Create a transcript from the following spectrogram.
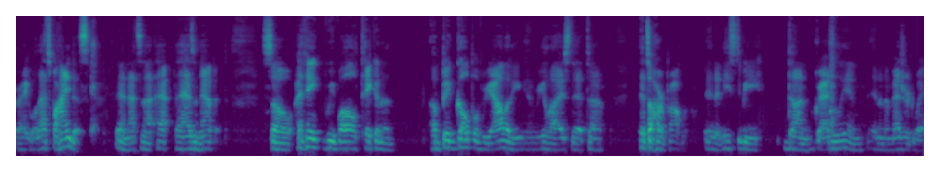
right? Well, that's behind us, and that's not that hasn't happened. So I think we've all taken a, a big gulp of reality and realize that uh, it's a hard problem, and it needs to be done gradually and, and in a measured way.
